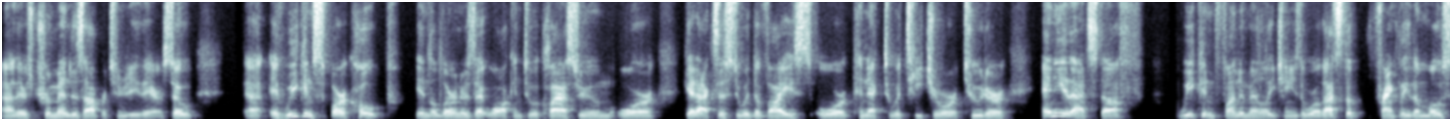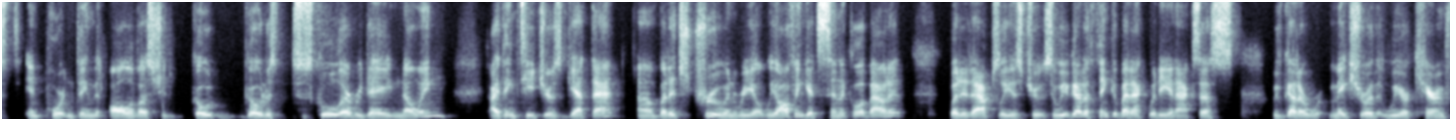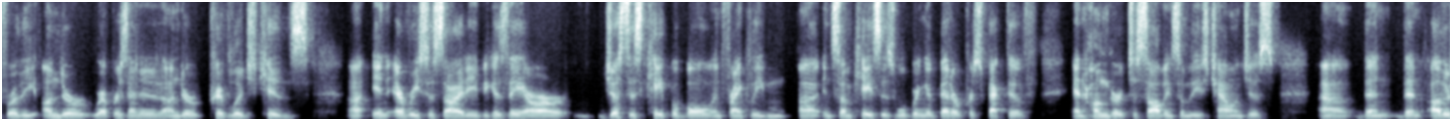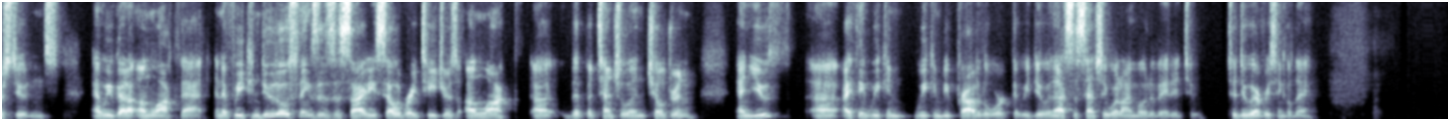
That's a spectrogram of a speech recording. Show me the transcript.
Uh, there's tremendous opportunity there. So, uh, if we can spark hope in the learners that walk into a classroom or get access to a device or connect to a teacher or a tutor, any of that stuff, we can fundamentally change the world. That's the frankly the most important thing that all of us should go go to, to school every day knowing. I think teachers get that, um, but it's true and real. We often get cynical about it, but it absolutely is true. So we've got to think about equity and access. We've got to make sure that we are caring for the underrepresented, underprivileged kids uh, in every society because they are just as capable and, frankly, uh, in some cases, will bring a better perspective and hunger to solving some of these challenges uh, than than other students. And we've got to unlock that. And if we can do those things as a society, celebrate teachers, unlock uh, the potential in children and youth, uh, I think we can we can be proud of the work that we do, and that's essentially what I'm motivated to to do every single day.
